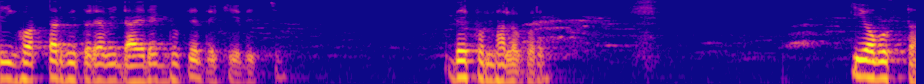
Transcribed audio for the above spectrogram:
এই ঘরটার ভিতরে আমি ডাইরেক্ট ঢুকে দেখিয়ে দিচ্ছি। দেখুন ভালো করে। কি অবস্থা?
